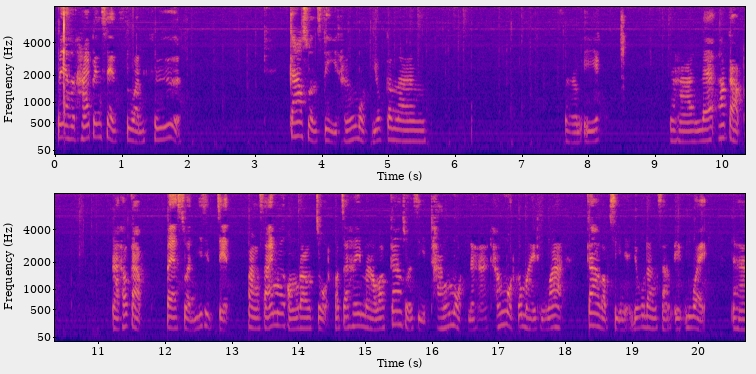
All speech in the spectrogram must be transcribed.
ตัวอย่างสุดท้ายเป็นเศษส่วนคือเก้าส่วนสี่ทั้งหมดยกกำลังสาม x นะคะ และเท่ากับอะเท่ากับ แปดส่วนยี่สิบเจ็ดฝั่งซ้ายมือของเราโจทย์เขาจะให้มาว่า 9 ส่วน 4 ทั้งหมดนะคะ ทั้งหมดก็หมายถึงว่า 9 กับ 4 เนี่ยยกกำลัง 3x ด้วยนะคะ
